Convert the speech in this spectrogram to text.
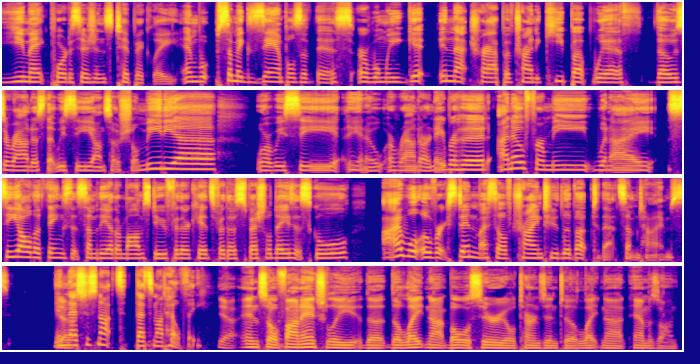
you make poor decisions typically. And w- some examples of this are when we get in that trap of trying to keep up with those around us that we see on social media or we see, you know, around our neighborhood. I know for me when I see all the things that some of the other moms do for their kids for those special days at school, I will overextend myself trying to live up to that sometimes. And Yeah. that's just not that's not healthy. Yeah, and so financially, the the late night bowl of cereal turns into a late night Amazon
